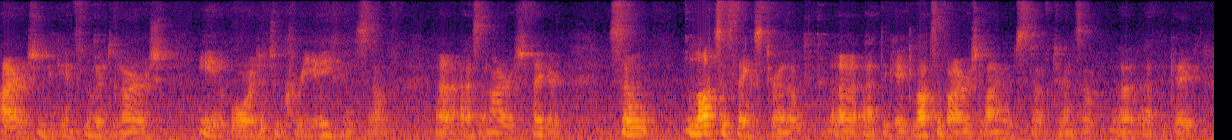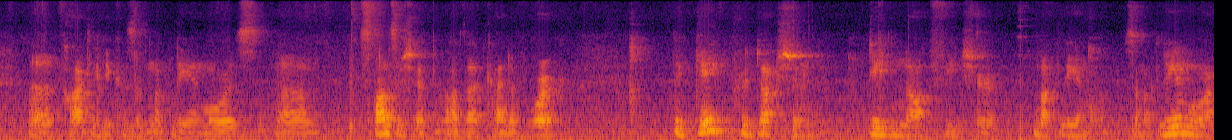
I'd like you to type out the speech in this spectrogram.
Irish and became fluent in Irish in order to create himself uh, as an Irish figure. So lots of things turn up uh, at the gate. Lots of Irish language stuff turns up uh, at the gate, uh, partly because of Mac Liammóir's um, sponsorship of that kind of work. The gate production did not feature Mac Liammóir. So Mac Liammóir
